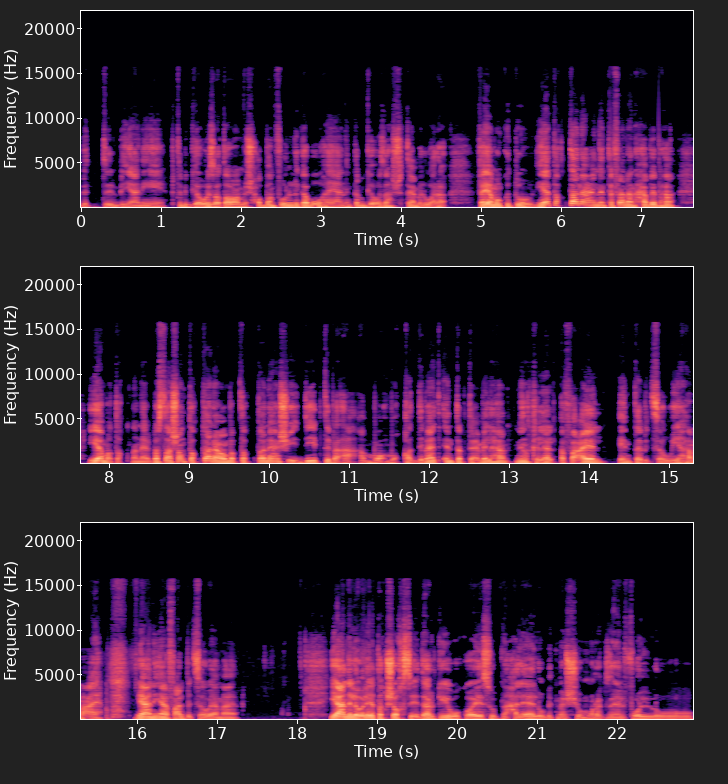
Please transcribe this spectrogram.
بت يعني إيه بتتجوزها طبعا مش حبا في اللي جابوها يعني أنت بتجوزها عشان تعمل ورق فهي ممكن تقول يا تقتنع إن أنت فعلا حاببها يا ما تقتنع. بس عشان تقتنع وما بتقتنعش دي بتبقى مقدمات أنت بتعملها من خلال أفعال أنت بتسويها معاه. يعني إيه أفعال بتسويها معاه؟ يعني لو لقيتك شخص إدارجي وكويس وابن حلال وبتمشي أمورك زي الفل و...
